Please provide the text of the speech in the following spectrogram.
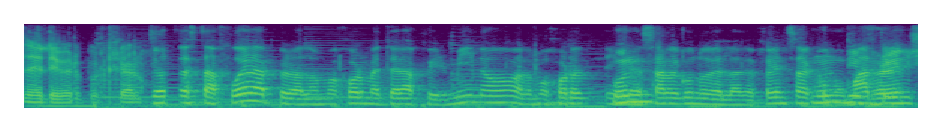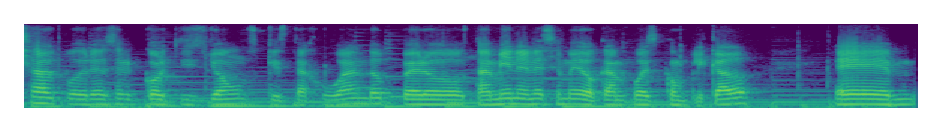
De Liverpool, claro. Jota está afuera, pero a lo mejor meter a Firmino, a lo mejor Un- ingresar alguno de la defensa como Un Matic. differential podría ser Curtis Jones que está jugando, pero también en ese medio campo es complicado. Eh,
